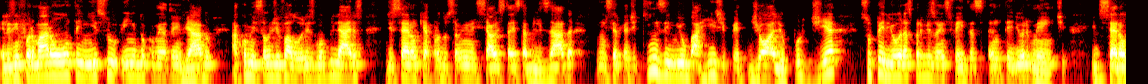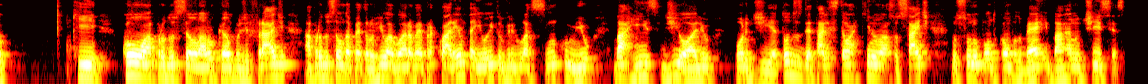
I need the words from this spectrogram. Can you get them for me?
Eles informaram ontem isso em documento enviado à Comissão de Valores Mobiliários. Disseram que a produção inicial está estabilizada em cerca de 15 mil barris de, de óleo por dia, superior às previsões feitas anteriormente. E disseram que com a produção lá no campo de Frade, a produção da PetroRio agora vai para 48,5 mil barris de óleo por dia. Todos os detalhes estão aqui no nosso site, no suno.com.br barra notícias.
